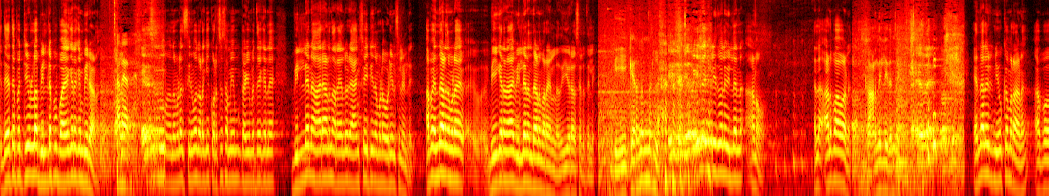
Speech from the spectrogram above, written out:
ഇദ്ദേഹത്തെ പറ്റിയുള്ള ബിൽഡപ്പ് ഭയങ്കര ഗംഭീരമാണ് ഏകദേശം നമ്മുടെ സിനിമ തുടങ്ങി കുറച്ച് സമയം കഴിയുമ്പോഴത്തേക്ക് തന്നെ വില്ലൻ ആരാണെന്ന് അറിയാനുള്ള ഒരു ആങ്സൈറ്റി നമ്മുടെ ഓഡിയൻസിലുണ്ട് അപ്പോൾ എന്താണ് നമ്മുടെ ഭീകരനായ വില്ലൻ എന്താണ് പറയാനുള്ളത് ഈ ഒരു അവസരത്തിൽ? ഭീകരനൊന്നല്ല ഇതുപോലെ വില്ലൻ ആണോ? അല്ല ആൾ പാവാണ്. കാണുന്നില്ല ഇതല്ലേ എന്തായാലും ഒരു ന്യൂ കമറാണ് അപ്പോൾ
